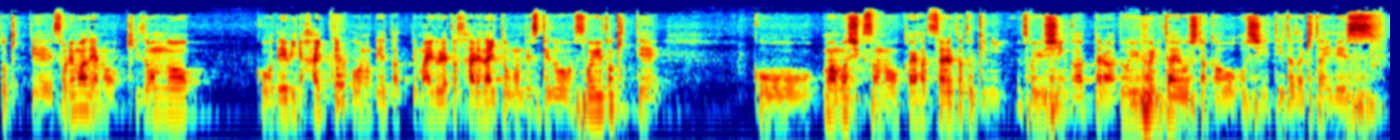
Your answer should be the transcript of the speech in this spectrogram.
時ってそれまでの既存のこう DB に入ってる方のデータってマイグレートされないと思うんですけどそういう時ってこう、まあ、もしその開発された時にそういうシーンがあったらどういうふうに対応したかを教えていただきたいです。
